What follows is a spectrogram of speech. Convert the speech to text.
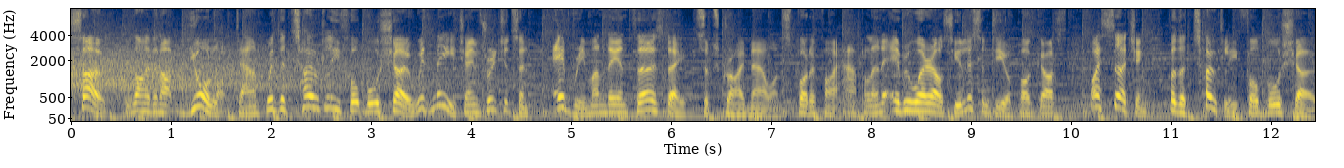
So, liven up your lockdown with the Totally Football Show with me, James Richardson, every Monday and Thursday. Subscribe now on Spotify, Apple, and everywhere else you listen to your podcasts by searching for the Totally Football Show.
